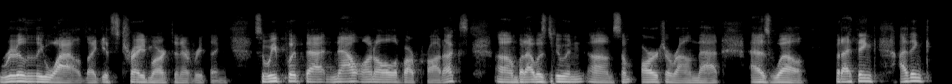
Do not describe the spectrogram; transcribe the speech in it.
really wild. Like it's trademarked and everything. So we put that now on all of our products. Um, but I was doing um, some art around that as well. But I think I think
